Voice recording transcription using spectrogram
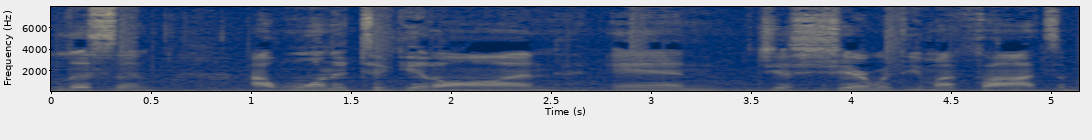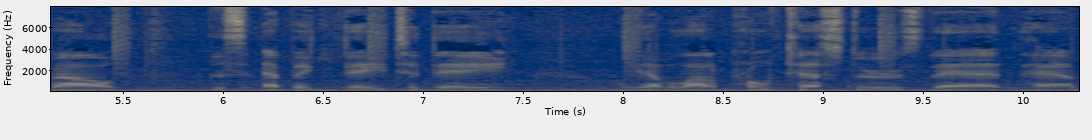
Listen, I wanted to get on and just share with you my thoughts about this epic day today. We have a lot of protesters that have,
